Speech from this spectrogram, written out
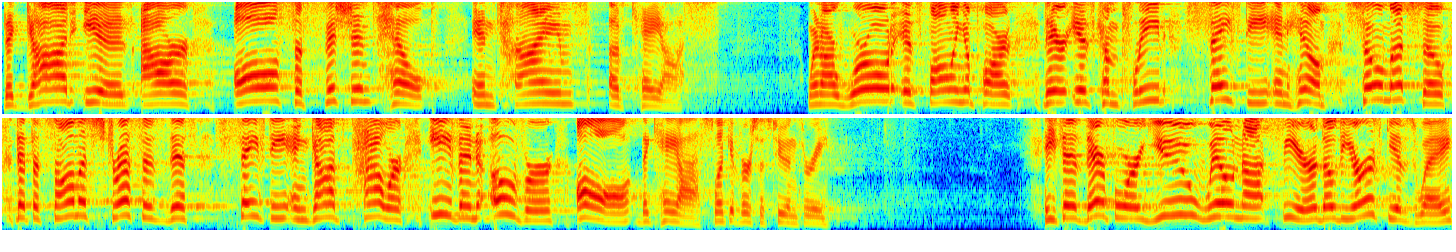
That God is our all sufficient help in times of chaos. When our world is falling apart, there is complete safety in Him. So much so that the psalmist stresses this safety and God's power even over all the chaos. Look at verses 2 and 3. He says, Therefore, you will not fear, though the earth gives way,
